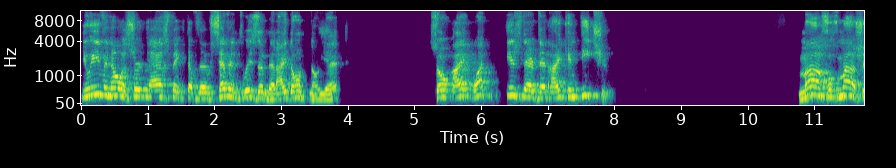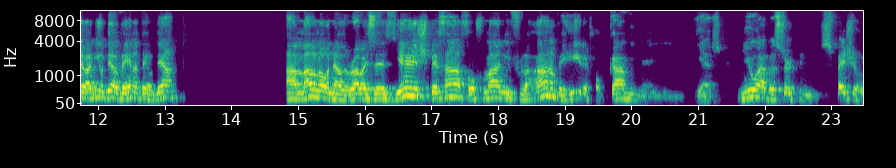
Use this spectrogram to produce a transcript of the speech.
You even know a certain aspect of the seventh wisdom that I don't know yet. So I what is there that I can teach you? מה החוכמה אשר אני יודע ואין אתה יודע? אמר לו, now the rabbi says, יש בך חוכמה נפלאה והיא רחוקה ממני. Yes, you have a certain special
